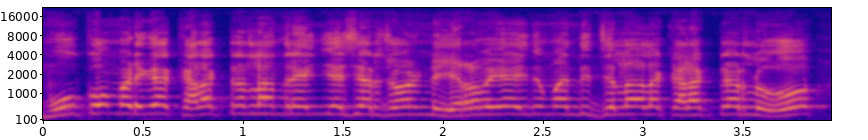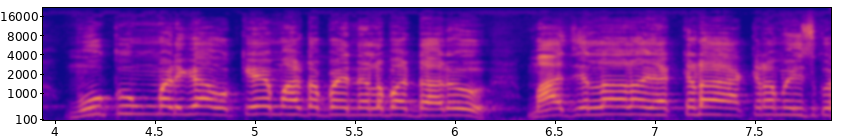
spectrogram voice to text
మూకుమ్మడిగా కలెక్టర్లు అందరూ ఏం చేశారు చూడండి ఇరవై ఐదు మంది జిల్లాల కలెక్టర్లు మూకుమ్మడిగా ఒకే మాటపై నిలబడ్డారు. మా జిల్లాలో ఎక్కడ అక్రమ ఇసుక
